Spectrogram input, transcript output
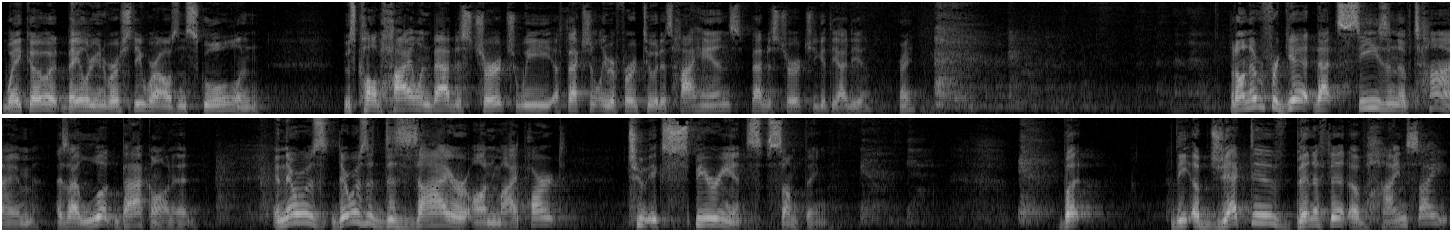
Waco at Baylor University where I was in school, and it was called Highland Baptist Church. We affectionately referred to it as High Hands Baptist Church. You get the idea, right? But I'll never forget that season of time as I look back on it. And there was, there was a desire on my part to experience something. But the objective benefit of hindsight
